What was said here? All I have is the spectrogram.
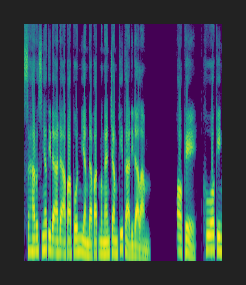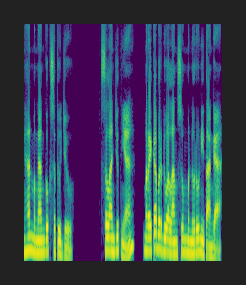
Seharusnya tidak ada apa pun yang dapat mengancam kita di dalam. Oke, Huo Qinghan mengangguk setuju. Selanjutnya, mereka berdua langsung menuruni tangga.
